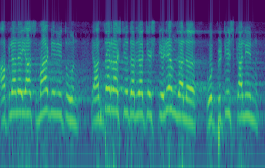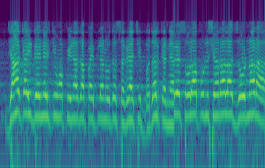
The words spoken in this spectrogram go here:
आपल्याला या स्मार्ट निधीतून आंतरराष्ट्रीय दर्जाचे स्टेडियम झालं व ब्रिटिशकालीन ज्या काही ड्रेनेज किंवा पिण्याचा पाईपलाईन होतं सगळ्याची बदल करण्यात सोलापूर शहराला जोडणारा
